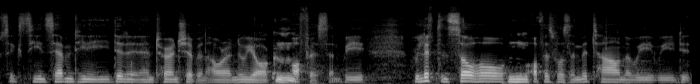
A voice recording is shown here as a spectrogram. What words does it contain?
16, 17, he did an internship in our New York mm. office, and we we lived in Soho. Mm. Office was in Midtown, and we we did,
